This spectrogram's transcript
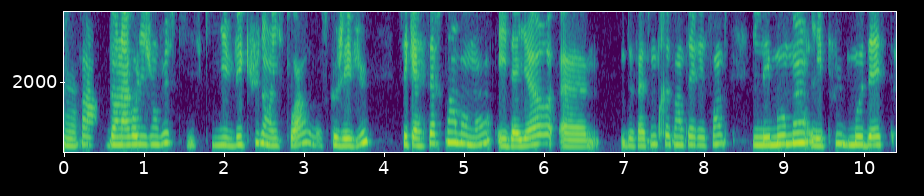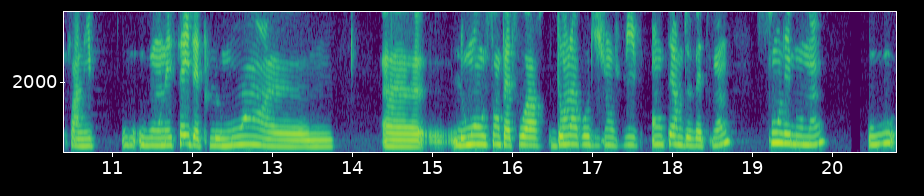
Enfin, dans la religion juive, ce qui est vécu dans l'histoire, ce que j'ai vu, c'est qu'à certains moments, et d'ailleurs euh, de façon très intéressante, les moments les plus modestes, enfin les, où, on essaye d'être le moins euh, euh, le moins ostentatoire dans la religion juive en termes de vêtements, sont les moments où,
